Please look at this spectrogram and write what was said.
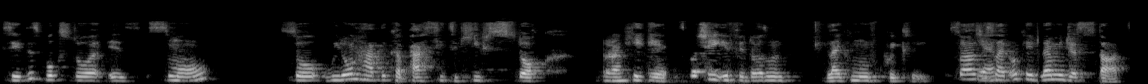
see, this bookstore is small. So we don't have the capacity to keep stock yeah. here, especially if it doesn't like move quickly. So I was yeah. just like, okay, let me just start.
